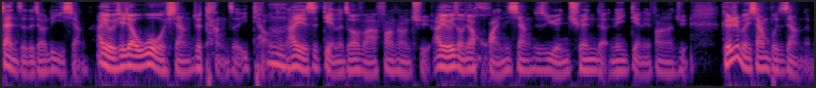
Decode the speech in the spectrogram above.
站着的叫立香，啊，有一些叫卧香，就躺着一条的，它也是点了之后把它放上去，啊，有一种叫环香，就是圆圈的，那你点了放上去。可日本香不是这样的，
